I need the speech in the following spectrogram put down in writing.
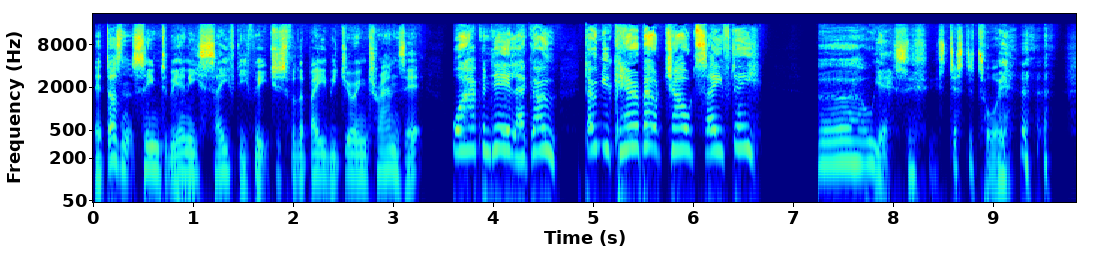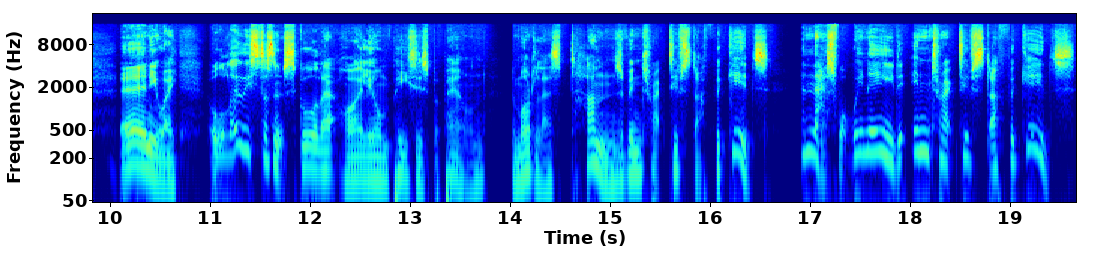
There doesn't seem to be any safety features for the baby during transit. What happened here, Lego? Don't you care about child safety? Uh, oh, yes, it's just a toy. anyway, although this doesn't score that highly on pieces per pound, the model has tons of interactive stuff for kids. And that's what we need interactive stuff for kids.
